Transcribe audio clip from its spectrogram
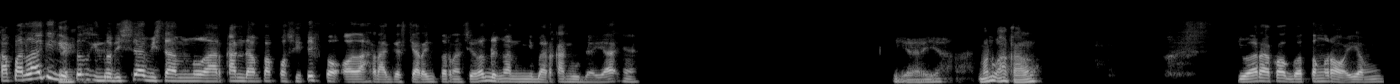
Kapan lagi Oke. gitu Indonesia bisa menularkan dampak positif ke olahraga secara internasional dengan menyebarkan budayanya? Iya, iya. Manu akal. Juara kok gotong royong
